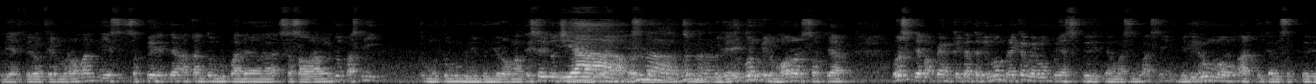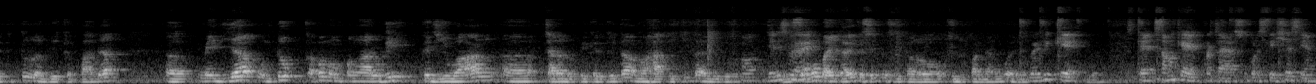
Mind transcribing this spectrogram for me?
lihat film-film romantis spirit yang akan tumbuh pada seseorang itu pasti tumbuh-tumbuh benih-benih romantisnya itu Iya, cinta, benar, segala macam. benar. begitupun film horor setiap Terus setiap apa yang kita terima mereka memang punya spiritnya masing-masing. Jadi Iya. lu mau artikan spirit itu lebih kepada eh, media untuk apa mempengaruhi kejiwaan eh, cara berpikir kita sama hati kita gitu. Oh, jadi sebenarnya semua balik lagi ke situ sih kalau sudut pandang gue ya. berarti kayak kayak sama kayak percaya superstitious yang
